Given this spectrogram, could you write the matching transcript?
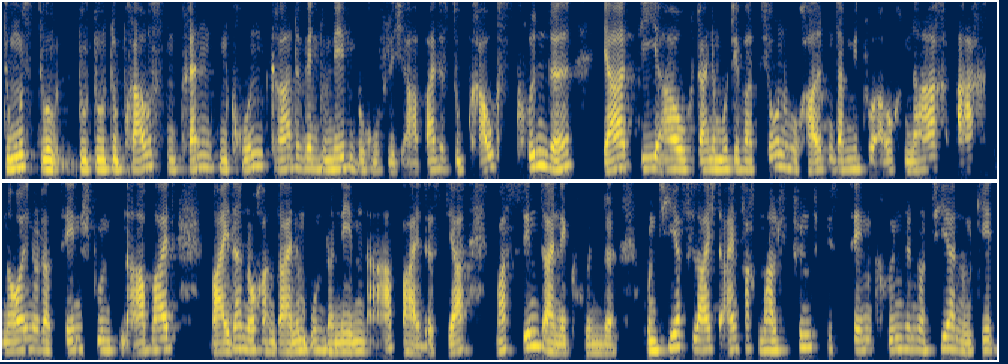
du musst, du, du, du, du brauchst einen brennenden Grund, gerade wenn du nebenberuflich arbeitest. Du brauchst Gründe, ja, die auch deine Motivation hochhalten, damit du auch nach acht, neun oder zehn Stunden Arbeit weiter noch an deinem Unternehmen arbeitest, ja. Was sind deine Gründe? Und hier vielleicht einfach mal fünf bis zehn Gründe notieren und geht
